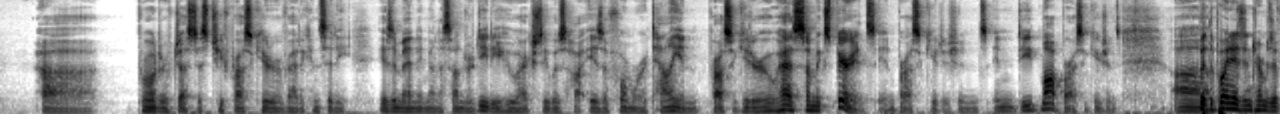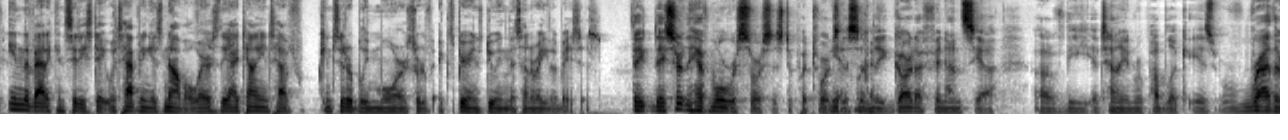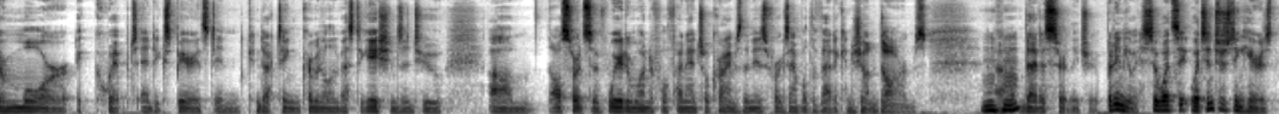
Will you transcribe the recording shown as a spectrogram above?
uh, promoter of justice, chief prosecutor of Vatican City, is a man named Alessandro Diddi, who actually was is a former Italian prosecutor who has some experience in prosecutions, indeed mob prosecutions. Uh, But the point is, in terms of in the Vatican City State, what's happening is novel, whereas the Italians have considerably more sort of experience doing this on a regular basis. They they certainly have more resources to put towards Yeah, this, and the Guardia Finanza of the Italian Republic is rather more equipped and experienced in conducting criminal investigations into um, all sorts of weird and wonderful financial crimes than is, for example, the Vatican gendarmes. Uh, that is certainly true. But anyway, so what's what's interesting here is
